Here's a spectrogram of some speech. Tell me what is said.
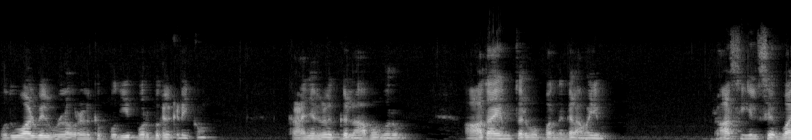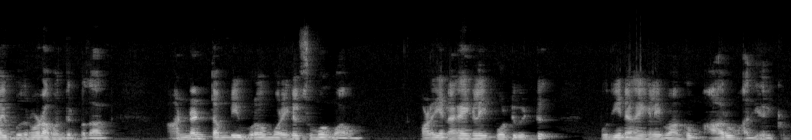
பொதுவாழ்வில் உள்ளவர்களுக்கு புதிய பொறுப்புகள் கிடைக்கும். கலைஞர்களுக்கு லாபம் வரும். ஆதாயம் தரும் ஒப்பந்தங்கள் அமையும். ராசியில் செவ்வாய் புதனோடு அமர்ந்திருப்பதால் அண்ணன் தம்பி உறவு முறைகள் சுமூகமாகும். பழைய நகைகளை போட்டுவிட்டு புதிய நகைகளை வாங்கும் ஆர்வம் அதிகரிக்கும்.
